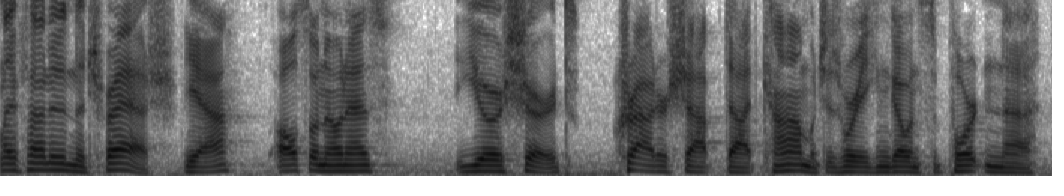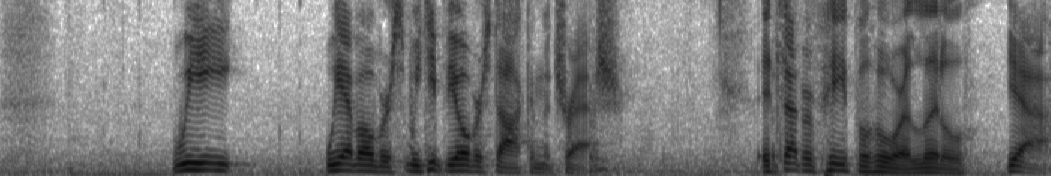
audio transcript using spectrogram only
I found it in the trash. yeah. Also known as Your shirt. crowdershop.com, which is where you can go and support. And uh, we we have over we keep the overstock in the trash. It's for people who are little. Yeah.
